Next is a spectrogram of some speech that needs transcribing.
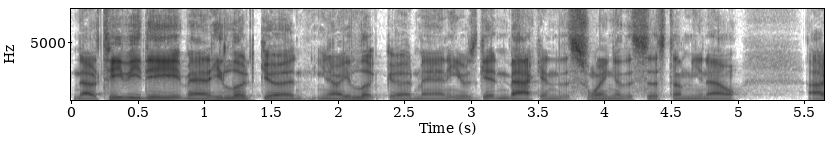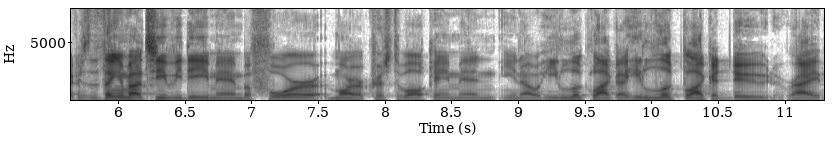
No, TVD, man, he looked good. You know, he looked good, man. He was getting back into the swing of the system, you know. Because the thing about TVD, man, before Mario Cristobal came in, you know, he looked like a he looked like a dude, right?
